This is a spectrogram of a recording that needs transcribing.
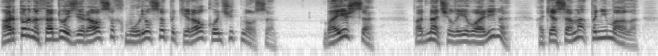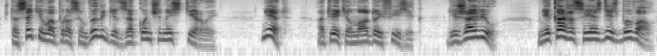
Артур на ходу озирался, хмурился, потирал кончик носа. «Боишься?» — подначила его Алина, хотя сама понимала, что с этим вопросом выглядит законченной стервой. «Нет», — ответил молодой физик, — «дежавю. Мне кажется, я здесь бывал».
